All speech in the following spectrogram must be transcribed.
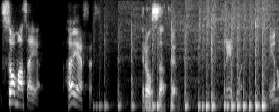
som man säger. Höj FF! Krossa Trell! 3 poäng. 3-0.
